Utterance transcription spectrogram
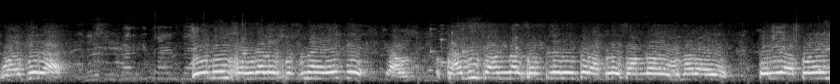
वाघेरा दोन्ही संघाला सूचना आहे की चालू सामना संपल्यानंतर आपला सामना होणार आहे तरी आपण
